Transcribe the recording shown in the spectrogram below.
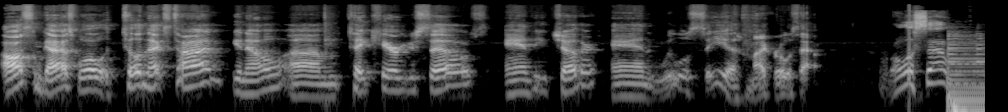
Awesome, guys. Well, till next time, you know, um, take care of yourselves and each other, and we will see you. Mike, roll us out. Roll us out.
